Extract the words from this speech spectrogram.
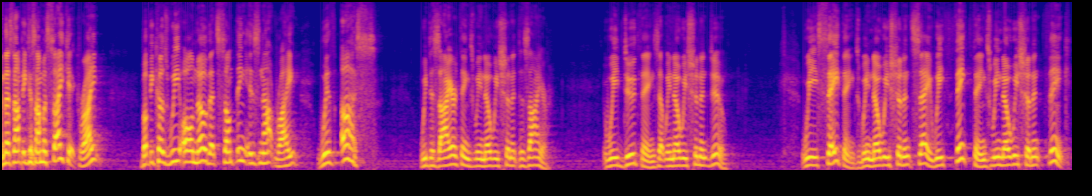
And that's not because I'm a psychic, right? But because we all know that something is not right with us. We desire things we know we shouldn't desire. We do things that we know we shouldn't do. We say things we know we shouldn't say. We think things we know we shouldn't think.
